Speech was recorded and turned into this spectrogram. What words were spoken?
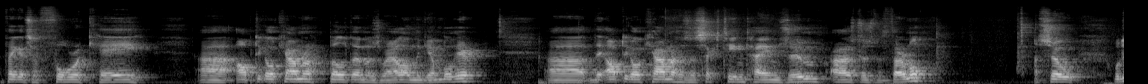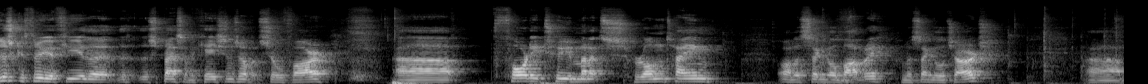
I think it's a 4K uh, optical camera built in as well on the gimbal here. Uh, the optical camera has a 16 times zoom, as does the thermal. So we'll just go through a few of the, the, the specifications of it so far. Uh, 42 minutes runtime on a single battery, on a single charge. Uh,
